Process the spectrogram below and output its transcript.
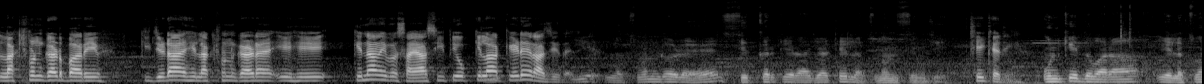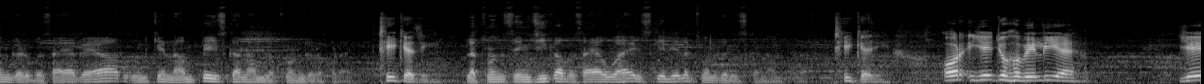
ਲਕਸ਼ਮਣਗੜ੍ਹ ਬਾਰੇ ਕਿ ਜਿਹੜਾ ਇਹ ਲਕਸ਼ਮਣਗੜ੍ਹ ਹੈ, ਇਹ ਕਿਹਨਾਂ ਨੇ ਵਸਾਇਆ ਸੀ ਤੇ ਉਹ ਕਿਲਾ ਕਿਹੜੇ ਰਾਜੇ ਦਾ ਹੈ ਜੀ? ये लक्ष्मणगढ़ है सिक्कर के राजा थे लक्ष्मण सिंह जी ਠੀਕ ਹੈ ਜੀ उनके द्वारा ये लक्ष्मणगढ़ बसाया गया और उनके नाम पे इसका नाम लक्ष्मणगढ़ पड़ा है ਠੀਕ ਹੈ ਜੀ लक्ष्मण सिंह जी का बसाया हुआ है इसके लिए लक्ष्मणगढ़ इसका नाम पड़ा ठीक है जी और ये जो हवेली है ये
